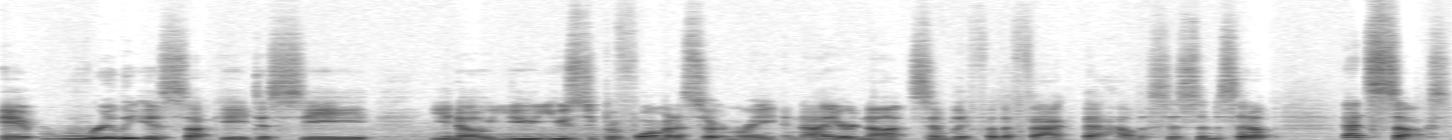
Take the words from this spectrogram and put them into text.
it really is sucky to see you know you used to perform at a certain rate and now you're not simply for the fact that how the system is set up. That sucks.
